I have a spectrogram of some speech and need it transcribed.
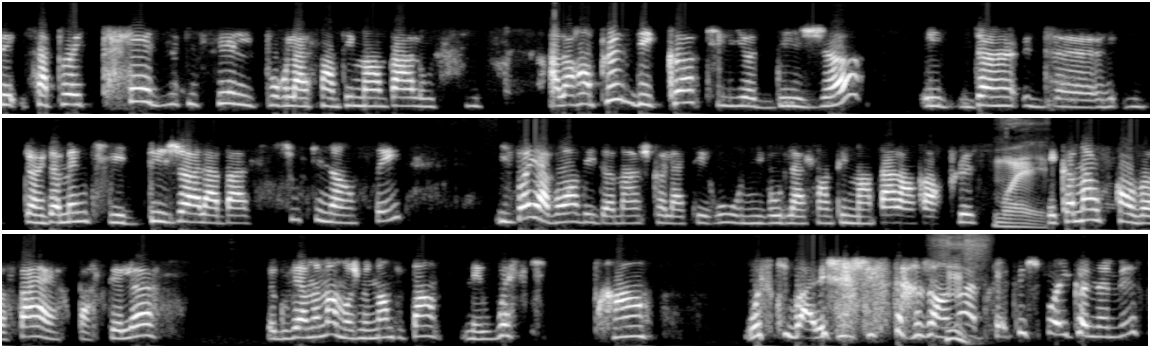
c'est, ça peut être très difficile pour la santé mentale aussi. Alors, en plus des cas qu'il y a déjà et d'un, d'un domaine qui est déjà à la base sous-financé, il va y avoir des dommages collatéraux au niveau de la santé mentale encore plus. Et comment est-ce qu'on va faire? Parce que là, le gouvernement, moi, je me demande tout le temps, mais où est-ce qu'il prend où est-ce qu'il va aller chercher cet argent-là après? Je suis pas économiste,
